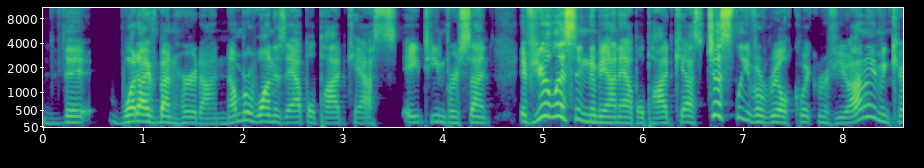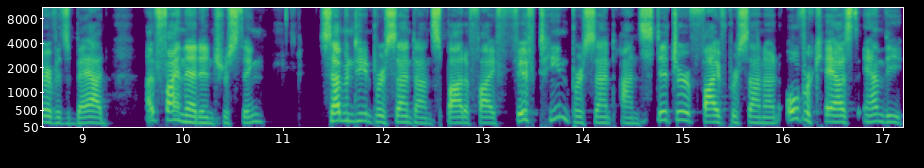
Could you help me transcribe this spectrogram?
the what I've been heard on. Number one is Apple Podcasts, 18%. If you're listening to me on Apple Podcasts, just leave a real quick review. I don't even care if it's bad. I'd find that interesting. 17% on Spotify, 15% on Stitcher, 5% on Overcast, and the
